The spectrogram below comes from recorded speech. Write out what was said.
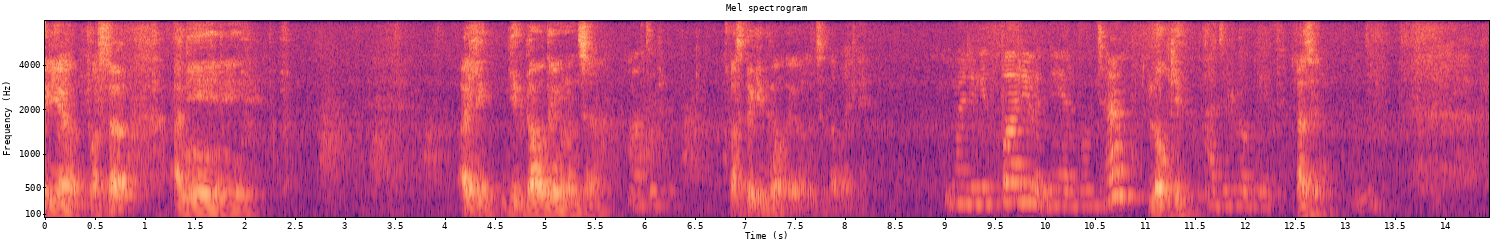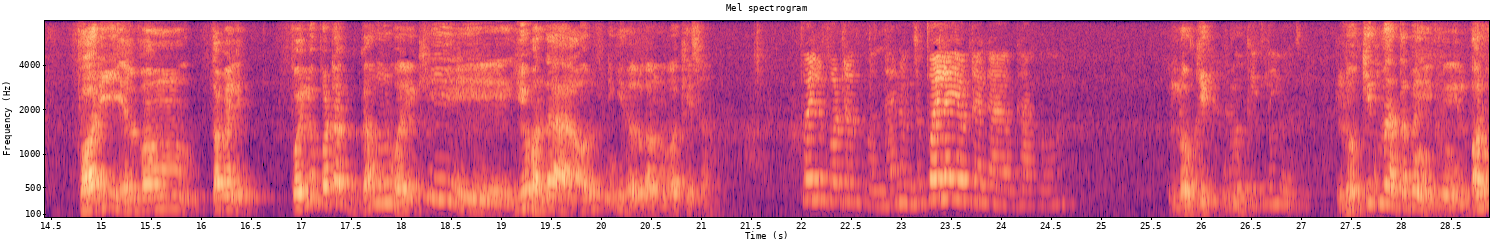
एरिया पर्छ अनि अहिले गीत गाउँदै हुनुहुन्छ। कस्तो गीत गाउँदै हुनुहुन्छ तपाईँले? मैले गीत परी भन्ने एल्बम छ। लोकगीत। हजुर लोकगीत। हजुर। परी एल्बम तपाईँले पहिलोपटक गाउनुभयो कि योभन्दा अरू पनि गीतहरू गाउनुभयो के छ? पहिलोपटक भन्दा हुन्छ। पहिला एउटा गा गाएको। लोकगीत? लोकगीत नै हो। लोकगीतमा तपाईँ अरू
